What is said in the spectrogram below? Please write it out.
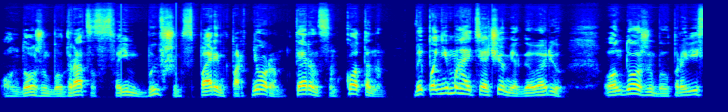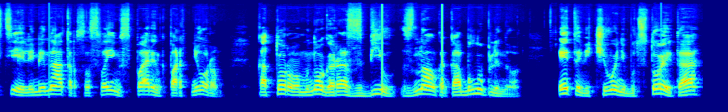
Он должен был драться со своим бывшим спарринг-партнером Терренсом Коттоном. Вы понимаете, о чем я говорю? Он должен был провести элиминатор со своим спарринг-партнером, которого много раз сбил, знал как облупленного. Это ведь чего-нибудь стоит, а?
